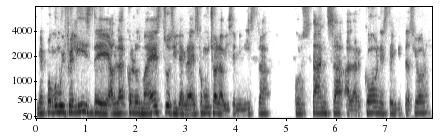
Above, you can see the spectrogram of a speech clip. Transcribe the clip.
Me pongo muy feliz de hablar con los maestros y le agradezco mucho a la viceministra Constanza Alarcón esta invitación.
